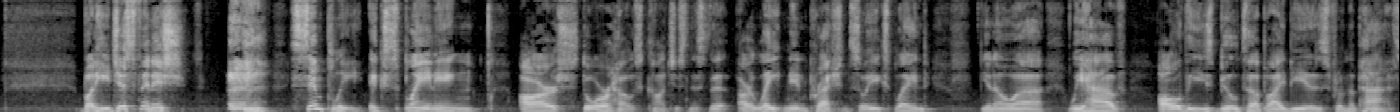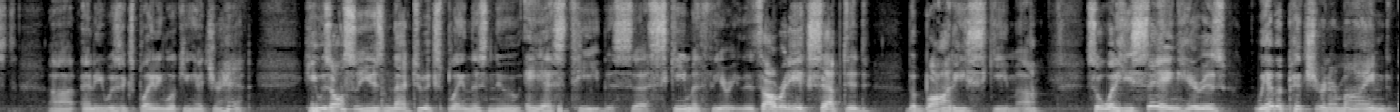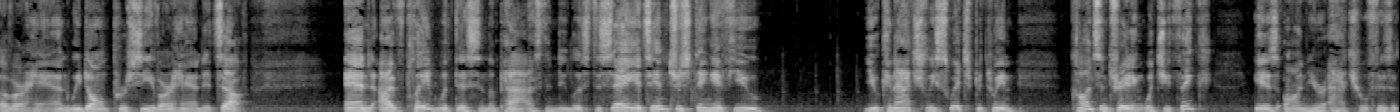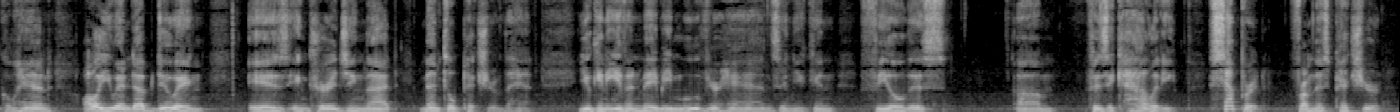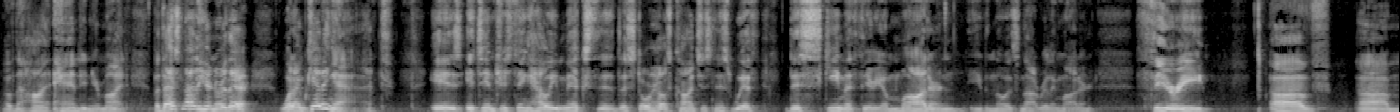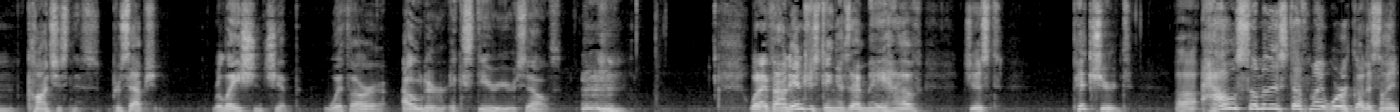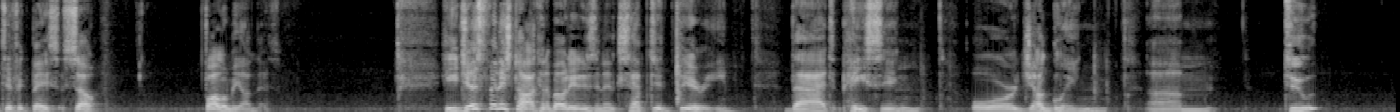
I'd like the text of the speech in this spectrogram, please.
But he just finished simply explaining our storehouse consciousness, that our latent impressions. So he explained, you know, uh, we have all these built up ideas from the past. Uh, and he was explaining looking at your hand. He was also using that to explain this new AST, this uh, schema theory that's already accepted, the body schema. So, what he's saying here is we have a picture in our mind of our hand, we don't perceive our hand itself. And I've played with this in the past, and needless to say, it's interesting if you you can actually switch between concentrating what you think is on your actual physical hand. All you end up doing is encouraging that mental picture of the hand. You can even maybe move your hands and you can feel this um, physicality separate from this picture of the hand in your mind. But that's neither here nor there. What I'm getting at is it's interesting how he mixed the, the storehouse consciousness with this schema theory, a modern, even though it's not really modern, theory of um, consciousness, perception, relationship with our outer exterior selves. what I found interesting is I may have just pictured uh, how some of this stuff might work on a scientific basis. So, follow me on this. He just finished talking about it as an accepted theory that pacing or juggling um, to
